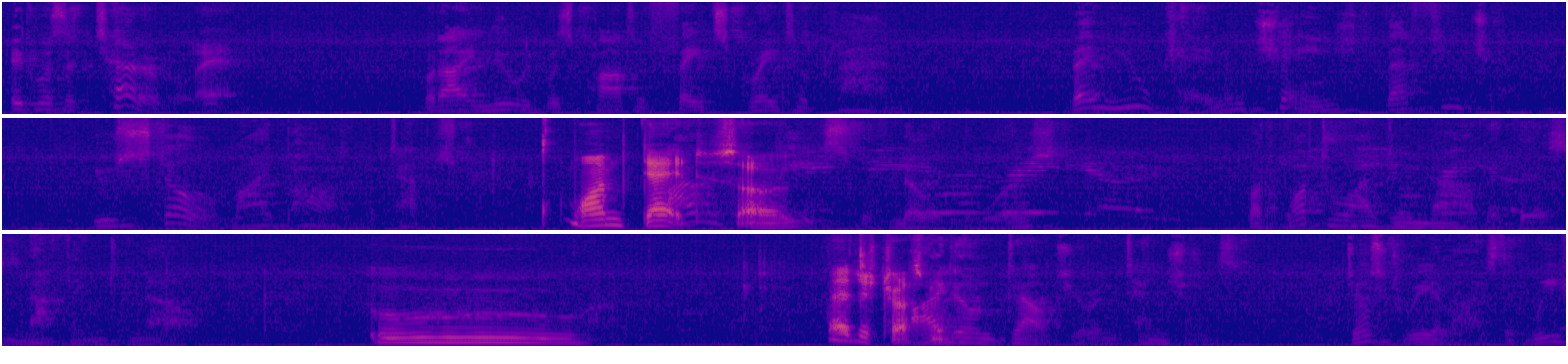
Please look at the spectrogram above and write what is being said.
It was a terrible end, but I knew it was part of fate's greater plan. Then you came and changed that future. You stole my part of the tapestry. Well, I'm dead, I so at peace with knowing the worst. But what do I do now that there's nothing to know? ooh. Yeah, just trust I me. don't doubt your. Just realize that we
